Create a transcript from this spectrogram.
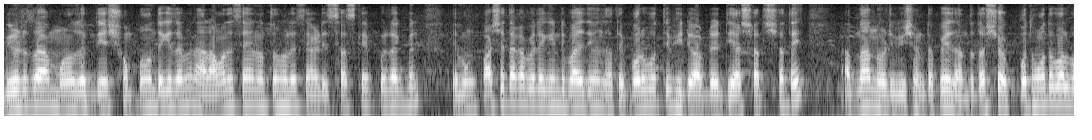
ভিডিওটা মনোযোগ দিয়ে সম্পূর্ণ দেখে যাবেন। আর আমাদের চ্যানেল নতুন হলে চ্যানেলটি সাবস্ক্রাইব করে রাখবেন এবং পাশে থাকা বেলাইকনটি বাজিয়ে দেবেন যাতে পরবর্তী ভিডিও আপডেট দেওয়ার সাথে সাথে আপনার নোটিফিকেশনটা পেয়ে যান। তো দর্শক, প্রথমত বলব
